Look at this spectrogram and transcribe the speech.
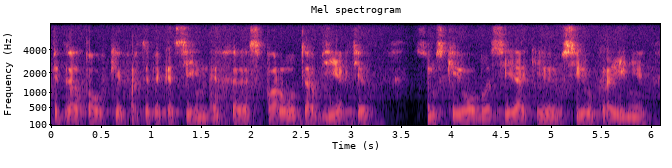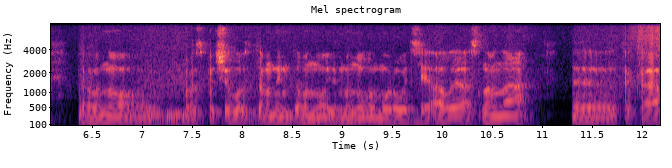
підготовки фортифікаційних е, споруд, об'єктів в Сумській області, як і всій Україні. е, Воно розпочалось давним-давно і в минулому році, але основна така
